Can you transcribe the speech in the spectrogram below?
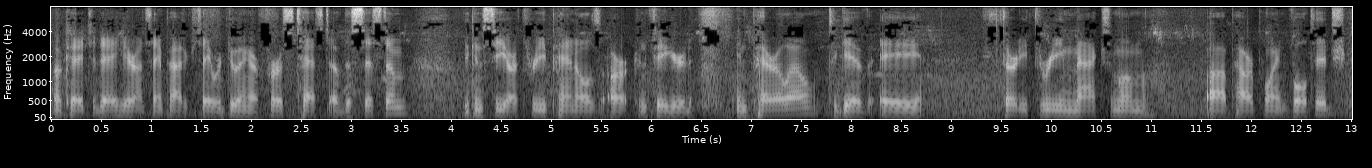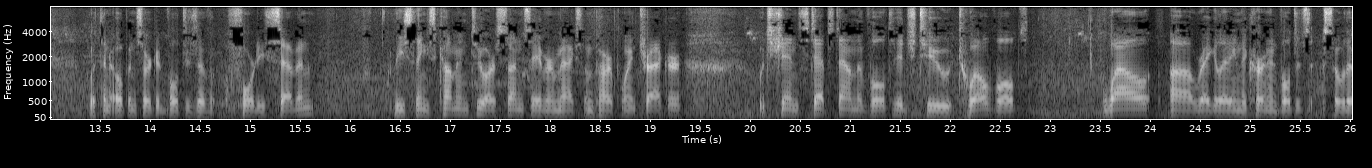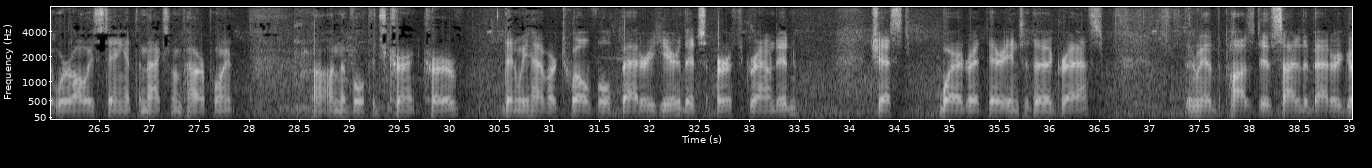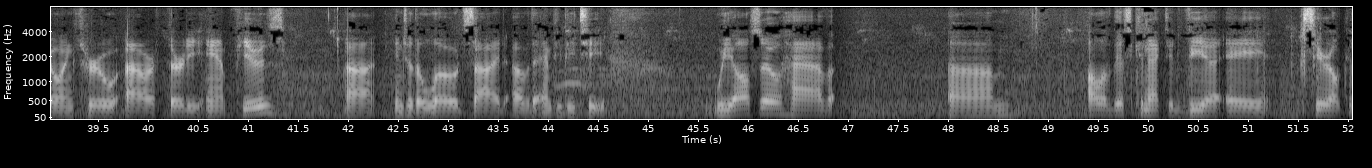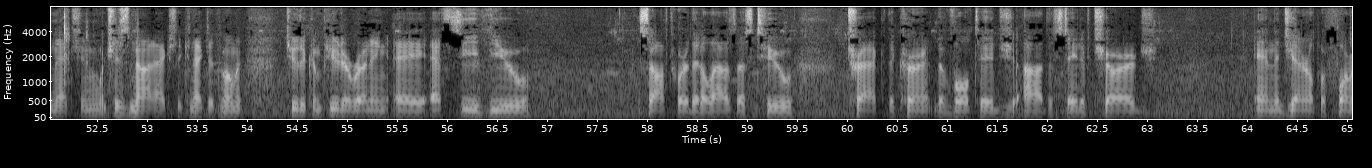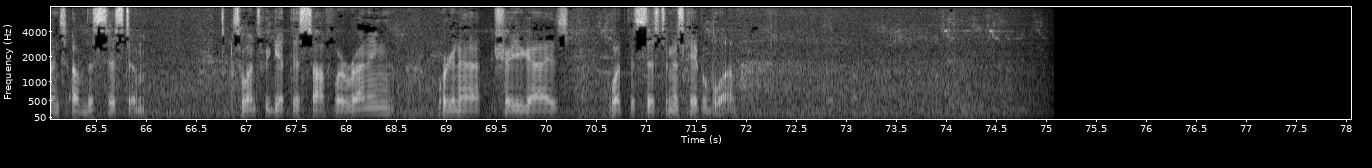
Okay, today here on St. Patrick's Day we're doing our first test of the system. You can see our three panels are configured in parallel to give a 33 maximum uh, power point voltage with an open circuit voltage of 47. These things come into our SunSaver maximum power point tracker which then steps down the voltage to 12 volts while uh, regulating the current and voltage so that we're always staying at the maximum power point uh, on the voltage current curve. Then we have our 12 volt battery here that's earth grounded, just wired right there into the grass. Then we have the positive side of the battery going through our 30 amp fuse uh, into the load side of the MPPT. We also have um, all of this connected via a serial connection, which is not actually connected at the moment, to the computer running a SC View software that allows us to track the current, the voltage, uh, the state of charge, and the general performance of the system. So once we get this software running, we're going to show you guys what the system is capable of.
